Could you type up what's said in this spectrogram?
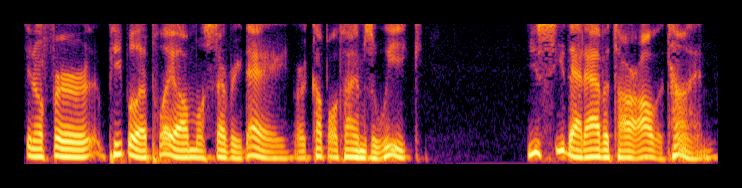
you know, for people that play almost every day or a couple of times a week, you see that avatar all the time.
